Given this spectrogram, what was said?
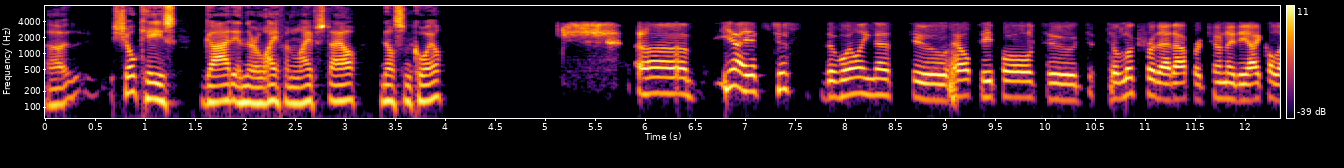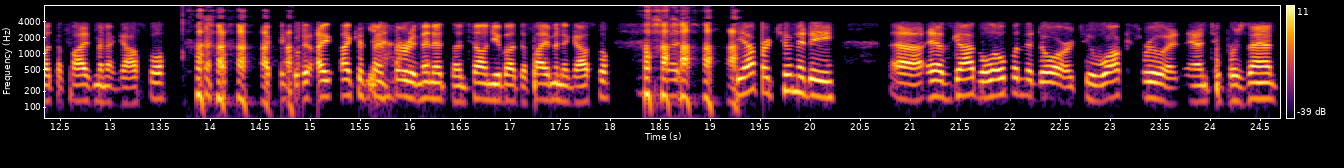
uh, showcase God in their life and lifestyle. Nelson Coyle. Uh, yeah, it's just the willingness to help people to to look for that opportunity. I call it the five minute gospel. I, could, I, I could spend thirty minutes on telling you about the five minute gospel, but the opportunity. Uh, as God will open the door to walk through it and to present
